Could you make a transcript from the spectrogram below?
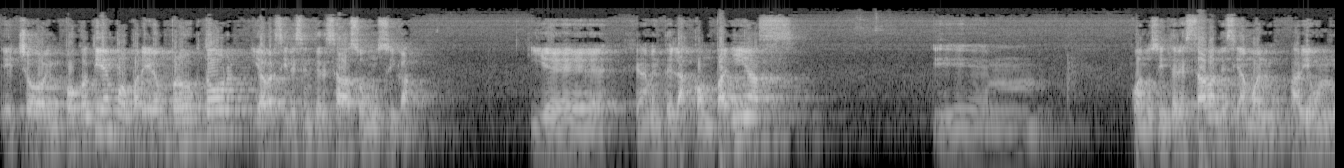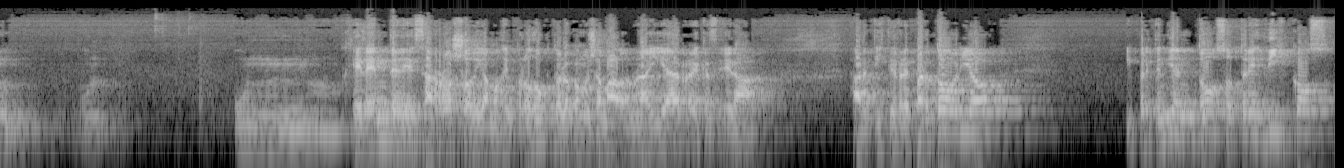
hecho en poco tiempo para ir a un productor y a ver si les interesaba su música. Y eh, generalmente las compañías, cuando se interesaban, decían, bueno, había un, un gerente de desarrollo, digamos, de producto, lo como llamaban, una IR, que era artista y repertorio, y pretendían dos o tres discos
